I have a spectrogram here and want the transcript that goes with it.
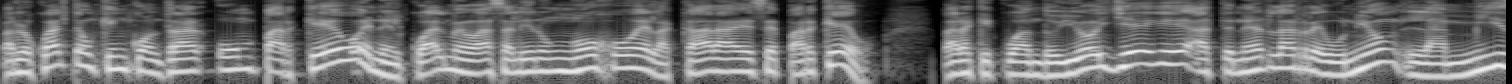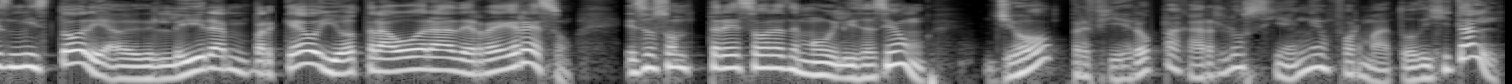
para lo cual tengo que encontrar un parqueo en el cual me va a salir un ojo de la cara a ese parqueo para que cuando yo llegue a tener la reunión, la misma historia, de ir a mi parqueo y otra hora de regreso. Esos son tres horas de movilización. Yo prefiero pagar los 100 en formato digital.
